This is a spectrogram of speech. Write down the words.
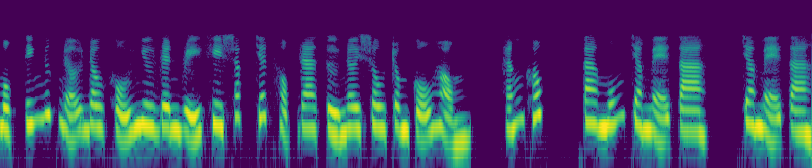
một tiếng nức nở đau khổ như rên rỉ khi sắp chết học ra từ nơi sâu trong cổ họng, hắn khóc, ta muốn cha mẹ ta, cha mẹ ta,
